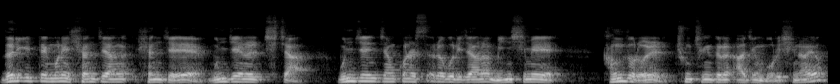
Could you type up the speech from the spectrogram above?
느리기 때문에 현재, 현재 문재인을 치자, 문재인 정권을 썰어버리자는 민심의 강도를 충청인들은 아직 모르시나요?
